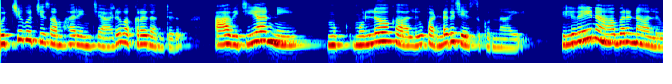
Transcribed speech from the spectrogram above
గుచ్చి గుచ్చి సంహరించాడు వక్రదంతుడు. ఆ విజయాన్ని ముల్లోకాలు పండగ చేసుకున్నాయి. విలువైన ఆభరణాలు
